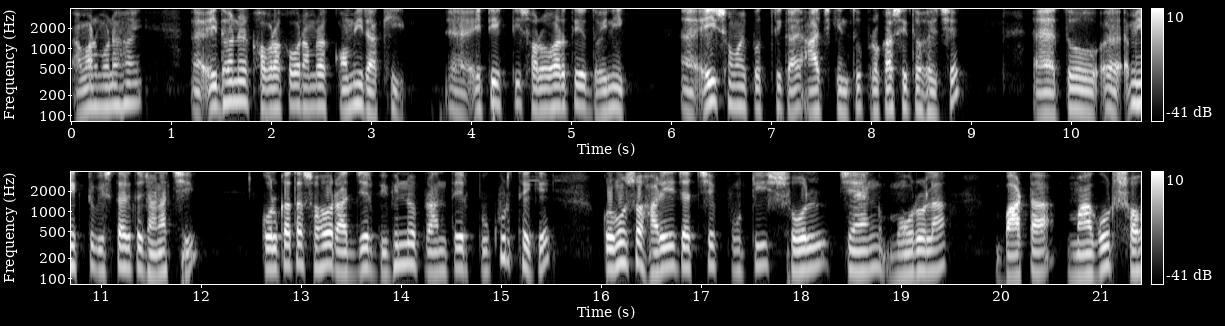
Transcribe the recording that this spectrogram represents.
আমার মনে হয় এই ধরনের খবরাখবর আমরা কমই রাখি। এটি একটি সর্বভারতীয় দৈনিক এই সময় পত্রিকায় আজ কিন্তু প্রকাশিত হয়েছে। তো আমি একটু বিস্তারিত জানাচ্ছি। কলকাতা সহ রাজ্যের বিভিন্ন প্রান্তের পুকুর থেকে ক্রমশ হারিয়ে যাচ্ছে পুঁটি, শোল, চ্যাং, মৌরলা, বাটা, মাগুর সহ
